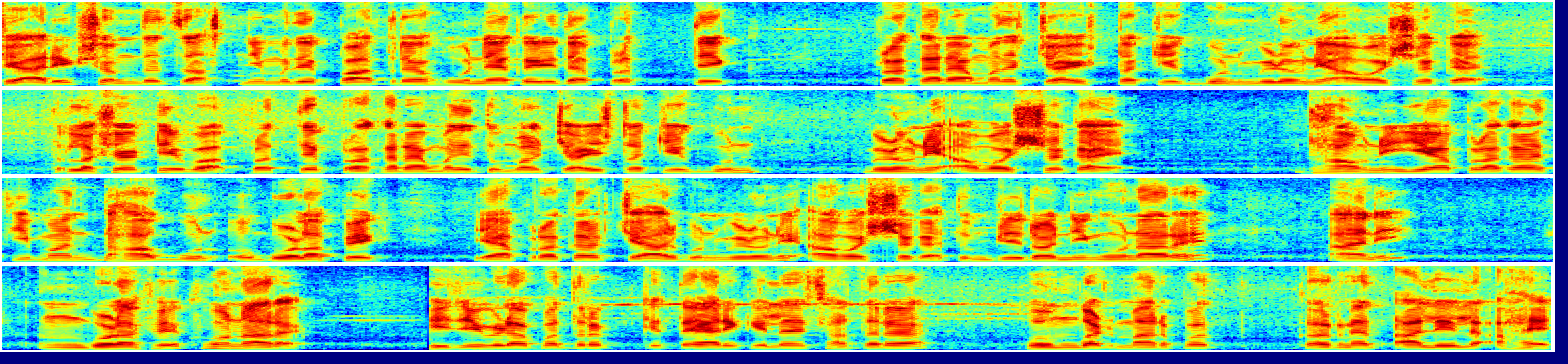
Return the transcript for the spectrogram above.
शारीरिक क्षमता चाचणीमध्ये पात्र होण्याकरिता प्रत्येक प्रकारामध्ये चाळीस टक्के गुण मिळवणे आवश्यक आहे. तर लक्षात ठेवा प्रत्येक प्रकारामध्ये तुम्हाला चाळीस टक्के गुण मिळवणे आवश्यक आहे. धावणे या प्रकारात किमान दहा गुण व गोळाफेक या प्रकार चार गुण मिळवणे आवश्यक आहे. तुमची रनिंग होणार आहे आणि गोळाफेक होणार आहे. हे जे वेळापत्रक तयार केलं आहे सातारा होमगार्डमार्फत करण्यात आलेलं आहे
